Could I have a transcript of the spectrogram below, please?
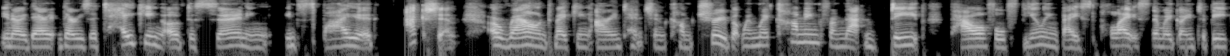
You know, there there is a taking of discerning, inspired action around making our intention come true. But when we're coming from that deep, powerful, feeling based place, then we're going to be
